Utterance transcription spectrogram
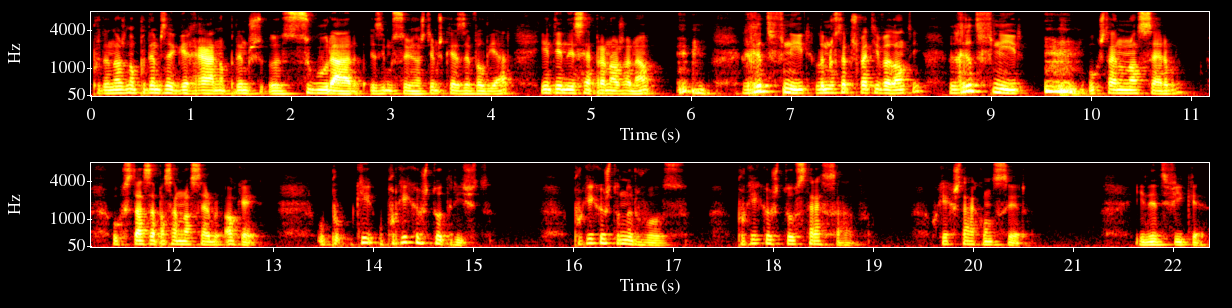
Portanto, nós não podemos agarrar, não podemos uh, segurar as emoções, nós temos que as avaliar e entender se é para nós ou não. redefinir, lembra-se da perspectiva de ontem? Redefinir o que está no nosso cérebro, o que está a passar no nosso cérebro. Ok, o porquê, o porquê que eu estou triste? Porquê que eu estou nervoso? Porquê que eu estou estressado? O que é que está a acontecer? Identifica.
